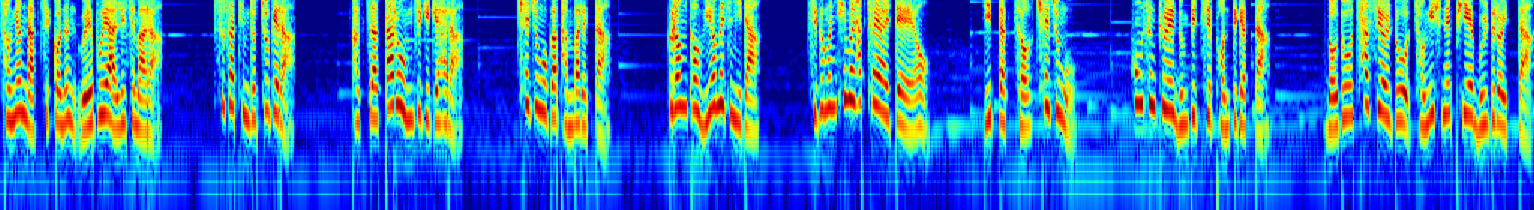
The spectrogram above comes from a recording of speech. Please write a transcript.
정연 납치건은 외부에 알리지 마라. 수사팀도 쪼개라. 각자 따로 움직이게 하라. 최중호가 반발했다. 그럼 더 위험해집니다. 지금은 힘을 합쳐야 할 때예요. 입 닥쳐 최중호. 홍승표의 눈빛이 번뜩였다. 너도 차수열도 정희신의 피에 물들어 있다.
